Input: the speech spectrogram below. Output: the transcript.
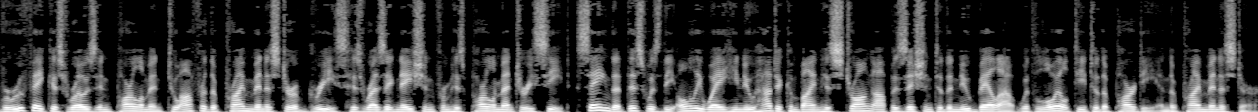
Varoufakis rose in parliament to offer the Prime Minister of Greece his resignation from his parliamentary seat, saying that this was the only way he knew how to combine his strong opposition to the new bailout with loyalty to the party and the Prime Minister.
